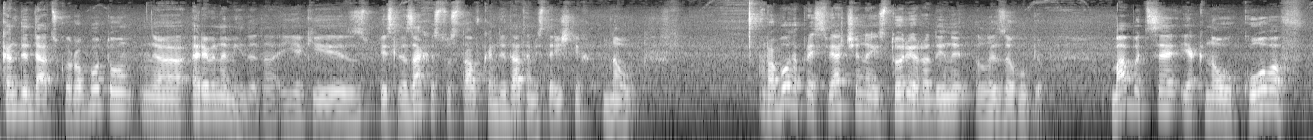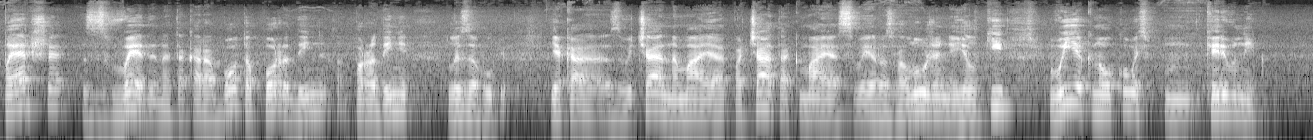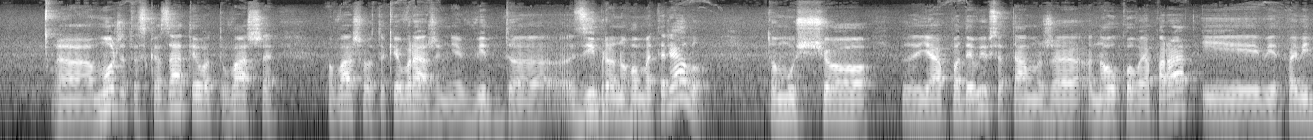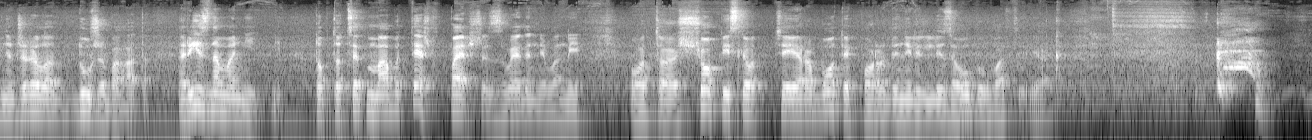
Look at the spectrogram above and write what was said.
кандидатську роботу е, Еревіна Мідена, який після захисту став кандидатом історичних наук. Робота присвячена історії родини Лизагубів. Мабуть, це як наукова вперше зведена така робота по родині, по родині Лизагубів, яка, звичайно, має початок, має свої розгалуження, гілки. Ви як науковий керівник е, можете сказати, от ваше, ваше таке враження від е, зібраного матеріалу, тому що е, я подивився, там вже науковий апарат і відповідні джерела дуже багато, різноманітні. Тобто, це, мабуть, теж вперше зведені вони. От е, що після от цієї роботи по родині Лізагуби у як?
